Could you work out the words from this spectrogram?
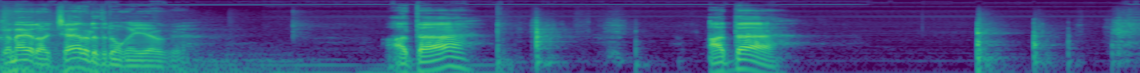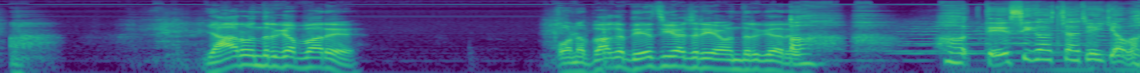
கனகரம் சேர் எடுத்துட்டு வாங்க ஐயாவுக்கு. ஆத்தா? ஆத்தா? யார் வந்திருக்கா பாரு? உன்னை பார்க்க தேசிகாச்சரியா வந்திருக்காரு. ஆ, தேசிகாச்சாரியவா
